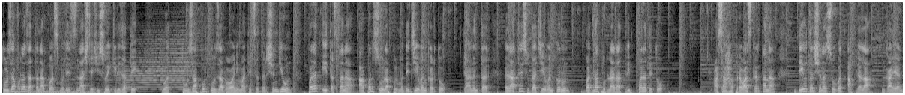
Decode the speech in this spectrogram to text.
तुळजापूरला जाताना बसमध्येच नाश्त्याची सोय केली जाते व तुळजापूर तुळजाभवानी मातेचं दर्शन घेऊन परत येत असताना आपण सोलापूरमध्ये जेवण करतो. त्यानंतर रात्रीसुद्धा जेवण करून बदलापूरला रात्री परत येतो. असा हा प्रवास करताना देवदर्शनासोबत आपल्याला गायन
